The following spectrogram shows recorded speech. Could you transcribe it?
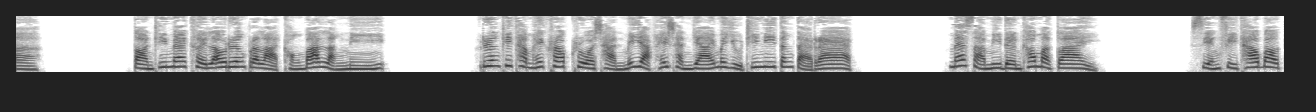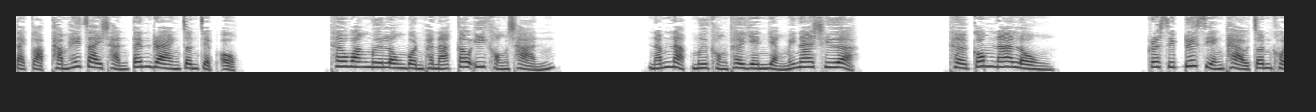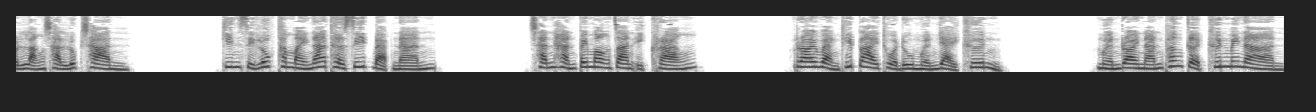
ตอนที่แม่เคยเล่าเรื่องประหลาดของบ้านหลังนี้ เรื่องที่ทำให้ครอบครัวฉันไม่อยากให้ฉันย้ายมาอยู่ที่นี่ตั้งแต่แรก แม่สามีเดินเข้ามาใกล้ เสียงฝีเท้าเบาแต่กลับทำให้ใจฉันเต้นแรงจนเจ็บอก เธอวางมือลงบนพนักเก้าอี้ของฉัน น้ำหนักมือของเธอเย็นอย่างไม่น่าเชื่อ เธอก้มหน้าลง กระซิบด้วยเสียงแผ่วจนขนหลังฉันลุกชัน กินสิลูกทำไมหน้าเธอซีดแบบนั้น ฉันหันไปมองจานอีกครั้ง รอยแหว่งที่ปลายถั่วดูเหมือนใหญ่ขึ้น เหมือนรอยนั้นเพิ่งเกิดขึ้นไม่นาน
